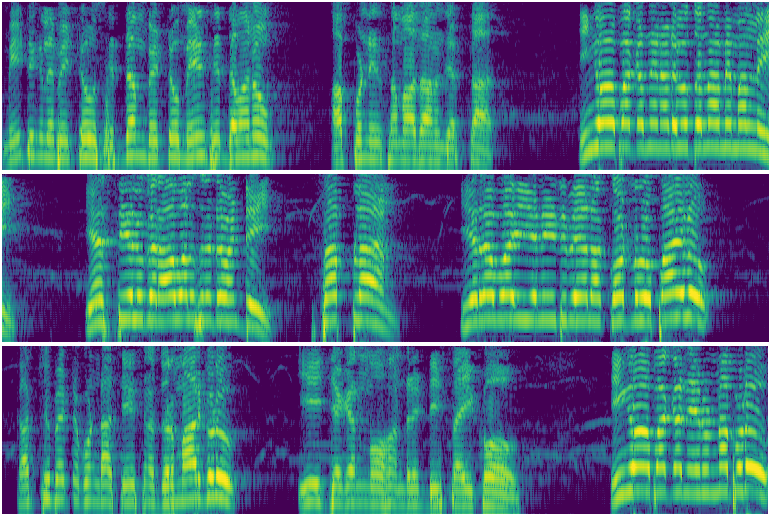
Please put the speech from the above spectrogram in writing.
మీటింగ్లు పెట్టు సిద్ధం పెట్టు మేం సిద్ధమను. అప్పుడు నేను సమాధానం చెప్తా. ఇంకో పక్క నేను అడుగుతున్నా మిమ్మల్ని. ఎస్సీలకు రావాల్సినటువంటి సబ్ ప్లాన్ ఇరవై ఎనిమిది వేల కోట్ల రూపాయలు ఖర్చు పెట్టకుండా చేసిన దుర్మార్గుడు ఈ జగన్మోహన్ రెడ్డి సైకో. ఇంకో పక్క నేనున్నప్పుడు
